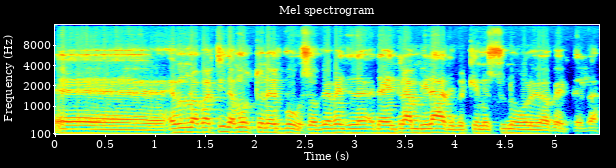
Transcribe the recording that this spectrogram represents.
Eh, è una partita molto nervosa, ovviamente da, da, entrambi i lati perché nessuno voleva perderla.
